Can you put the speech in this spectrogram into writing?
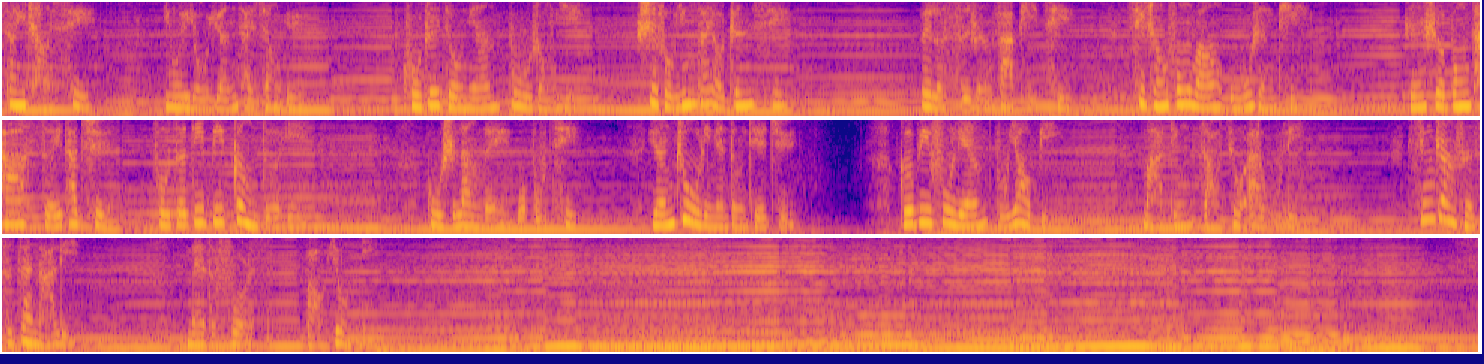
像一场戏，因为有缘才相遇。苦追九年不容易，是否应该要珍惜？为了死人发脾气，气成蜂王无人替。人设崩塌随他去，否则低逼更得意。故事烂尾我不气，原著里面等结局。隔壁妇联不要比，马丁早就爱无力。星战粉丝在哪里？May the Force 保佑你。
